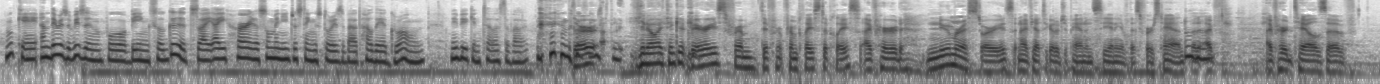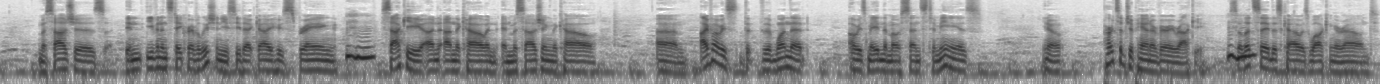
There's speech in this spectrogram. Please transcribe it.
Okay, and there is a reason for being so good. So I, I heard so many interesting stories about how they are grown. Maybe you can tell us about There, you know, I think it varies from different from place to place. I've heard numerous stories, and I've yet to go to Japan and see any of this firsthand. Mm-hmm. But I've I've heard tales of massages. In even in Steak Revolution, you see that guy who's spraying sake on, on the cow and, and massaging the cow. Um, I've always the, the one that always made the most sense to me is, you know, parts of Japan are very rocky. So mm-hmm. let's say this cow is walking around,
